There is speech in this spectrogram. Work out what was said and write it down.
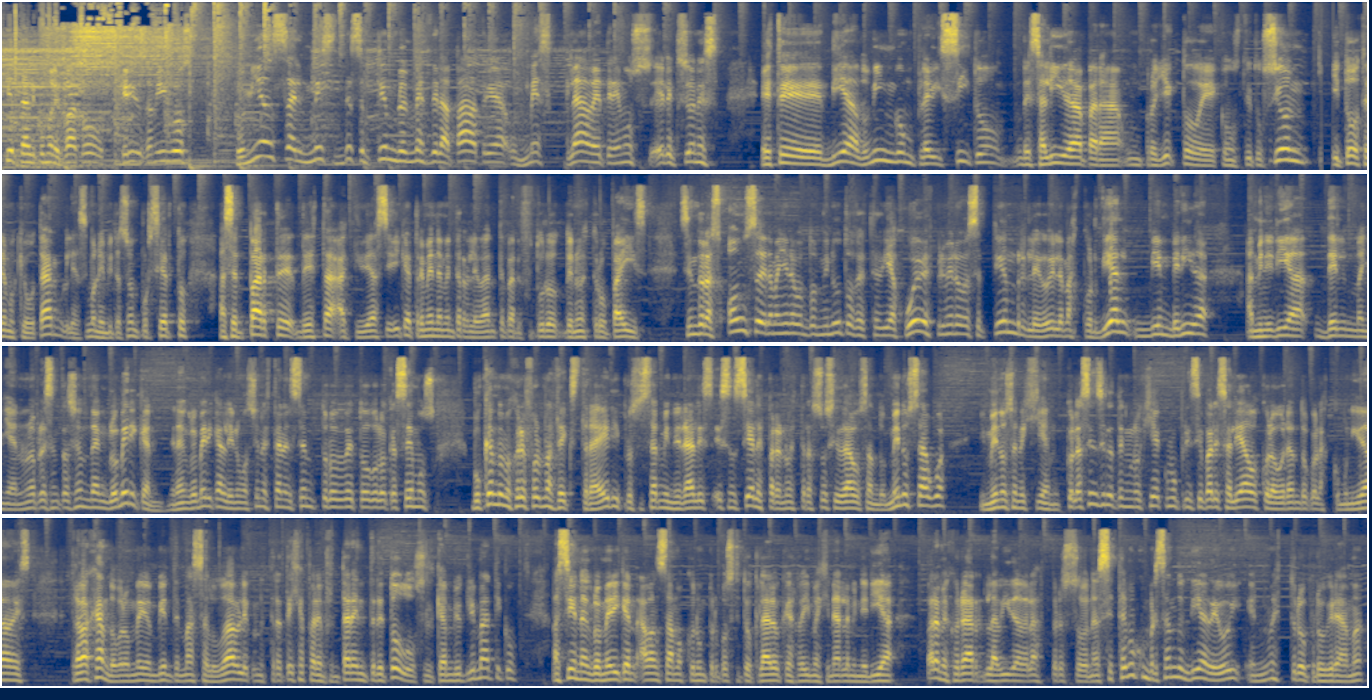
¿Qué tal? ¿Cómo les va a todos, queridos amigos? Comienza el mes de septiembre, el mes de la patria, un mes clave. Tenemos elecciones este día domingo, un plebiscito de salida para un proyecto de constitución y todos tenemos que votar. Le hacemos la invitación, por cierto, a ser parte de esta actividad cívica tremendamente relevante para el futuro de nuestro país. Siendo las 11 de la mañana con dos minutos de este día jueves, primero de septiembre, le doy la más cordial bienvenida a Minería del Mañana. Una presentación de Anglo American. En Anglo American la innovación está en el centro de todo lo que hacemos, buscando mejores formas de extraer y procesar minerales esenciales para nuestra sociedad usando menos agua y menos energía. Con la ciencia y la tecnología como principales aliados, colaborando con las comunidades, trabajando para un medio ambiente más saludable, con estrategias para enfrentar entre todos el cambio climático. Así en Anglo American avanzamos con un propósito claro que es reimaginar la minería para mejorar la vida de las personas. Estamos conversando el día de hoy en nuestro programa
